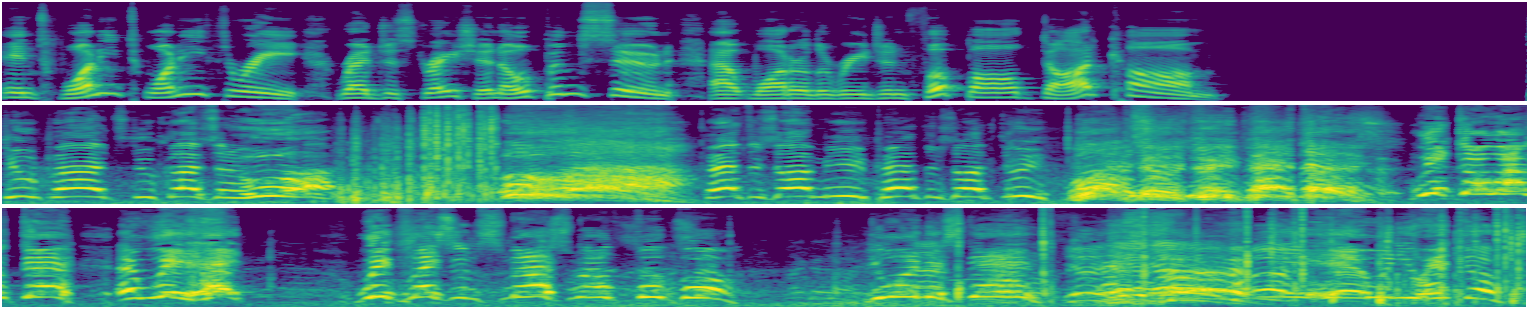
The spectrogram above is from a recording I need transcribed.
in 2023. Registration opens soon at waterlooregionfootball.com. Two pads, two claps, and hoo-ah! Hoo-ah! Panthers on me, Panthers on three. One, two, three, Panthers! We go out there and we hit! We play some smash mouth football! You understand? Yes, sir! We hear when you hit them!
